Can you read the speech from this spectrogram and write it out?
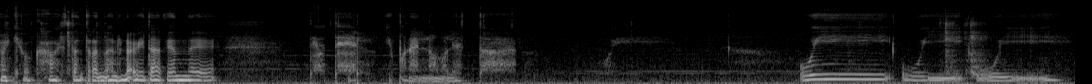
me he equivocado. Está entrando en una habitación de, de hotel y pone el no molestar. Uy, uy, uy. Ay.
